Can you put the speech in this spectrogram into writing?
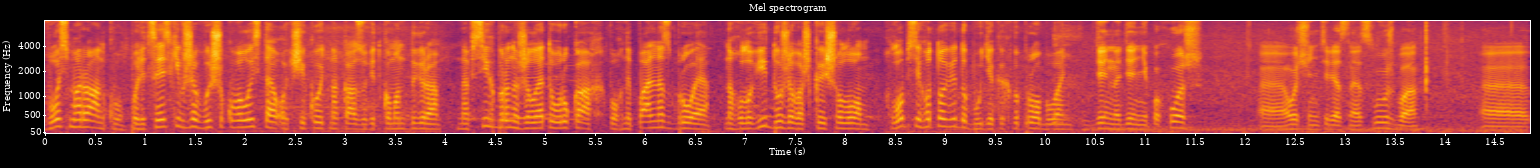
Восьма ранку. Поліцейські вже вишукувались та очікують наказу від командира. На всіх бронежилети у руках, вогнепальна зброя. На голові дуже важкий шолом. Хлопці готові до будь-яких випробувань. День на день не похож. Э, Очень интересная служба. Э,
